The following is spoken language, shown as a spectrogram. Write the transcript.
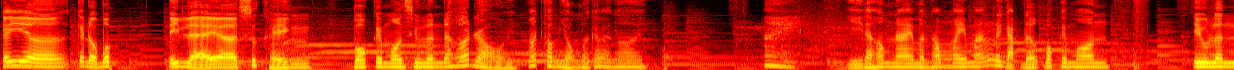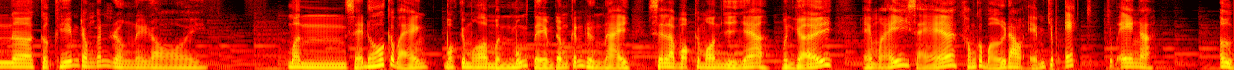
Cái uh, cái đồ búp tỷ lệ uh, xuất hiện Pokemon siêu linh đã hết rồi Hết công dụng rồi các bạn ơi. Ai, Vậy là hôm nay mình không may mắn để gặp được Pokemon siêu linh uh, cực hiếm trong cánh rừng này rồi. Mình sẽ đố các bạn Pokemon mình muốn tìm trong cánh rừng này Sẽ là Pokemon gì nha? Mình gợi ý Em ấy sẽ không có bự đâu Em chút S chút en à. Ừ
